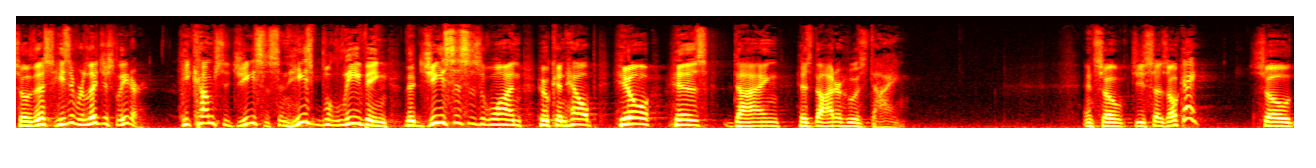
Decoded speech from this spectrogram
So this he's a religious leader. He comes to Jesus and he's believing that Jesus is the one who can help heal his dying his daughter who is dying. And so Jesus says, "Okay." So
